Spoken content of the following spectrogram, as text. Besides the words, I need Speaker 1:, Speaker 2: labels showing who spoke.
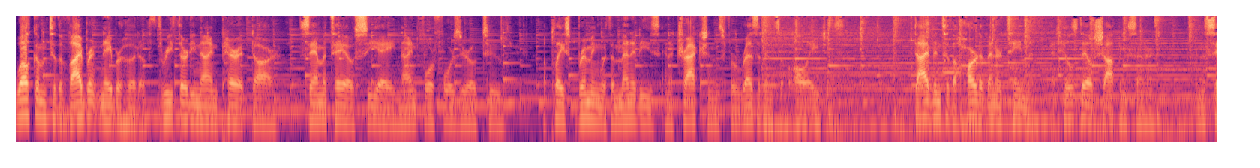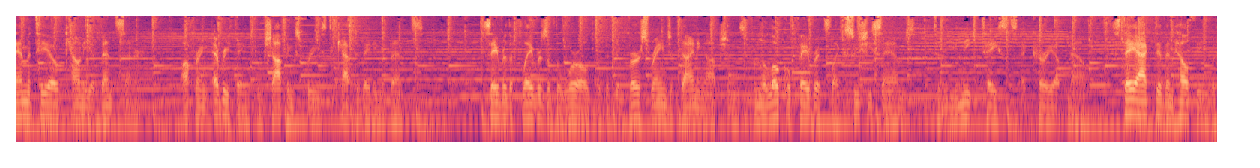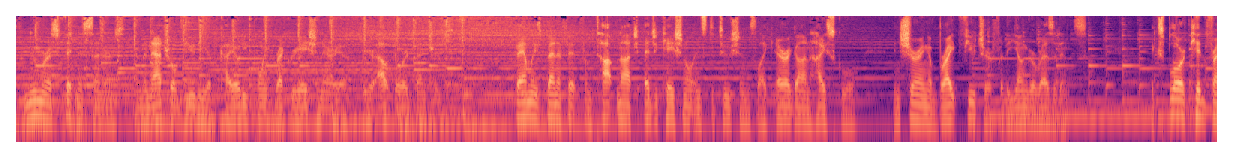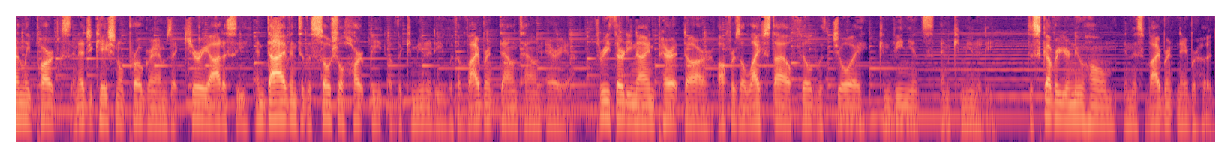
Speaker 1: Welcome to the vibrant neighborhood of 339 Parrott Dar, San Mateo, CA 94402, a place brimming with amenities and attractions for residents of all ages. Dive into the heart of entertainment at Hillsdale Shopping Center and the San Mateo County Event Center, offering everything from shopping sprees to captivating events. Savor the flavors of the world with a diverse range of dining options, from the local favorites like Sushi Sam's to the unique tastes at Curry Up Now. Stay active and healthy with numerous fitness centers and the natural beauty of Coyote Point Recreation Area for your outdoor adventures. Families benefit from top notch educational institutions like Aragon High School, ensuring a bright future for the younger residents. Explore kid friendly parks and educational programs at CuriOdyssey and dive into the social heartbeat of the community with a vibrant downtown area. 339 Parrott Dar offers a lifestyle filled with joy, convenience, and community. Discover your new home in this vibrant neighborhood.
